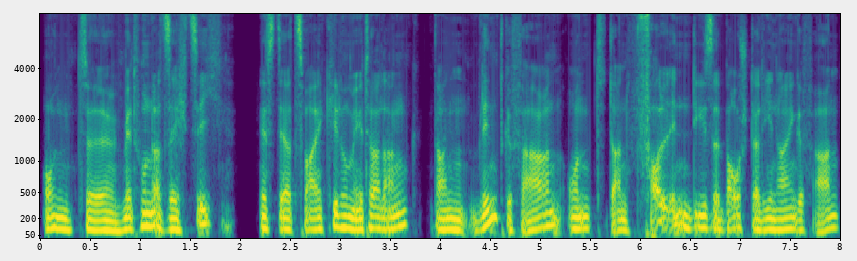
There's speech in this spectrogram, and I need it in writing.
Und äh, mit 160 ist er zwei Kilometer lang dann blind gefahren und dann voll in diese Baustelle hineingefahren.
